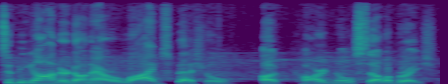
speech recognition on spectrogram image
to be honored on our live special, A Cardinal Celebration.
